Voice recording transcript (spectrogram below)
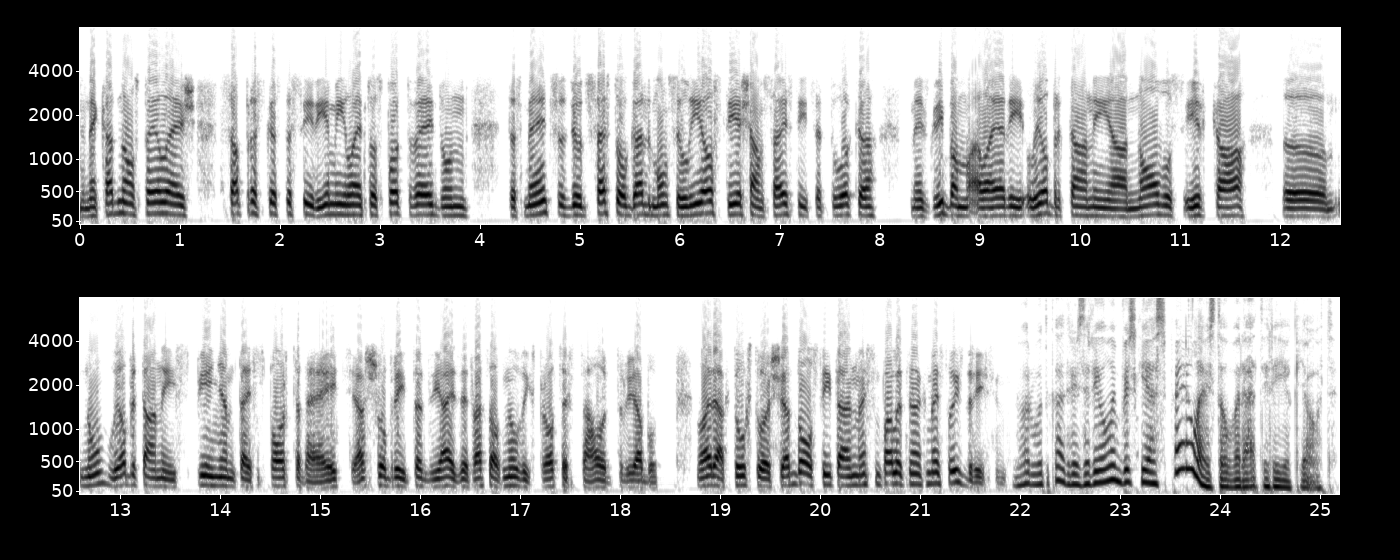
nekad nav spēlējuši, saprast, kas tas ir, iemīlēt to sporta veidu. Un tas mērķis uz 26. gadu mums ir liels, tiešām saistīts ar to, ka mēs gribam, lai arī Lielbritānijā novus ir kā Uh, nu, Lielbritānijas pieņemtais sporta veids. Ja? Šobrīd tad jāiziet vesels milzīgs process cauri, tur jābūt vairāk tūkstoši atbalstītāji, un mēs esam pārliecināti, ka mēs to izdarīsim. Nu, varbūt kādreiz arī Olimpiskajās spēlēs to varētu arī iekļaut.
